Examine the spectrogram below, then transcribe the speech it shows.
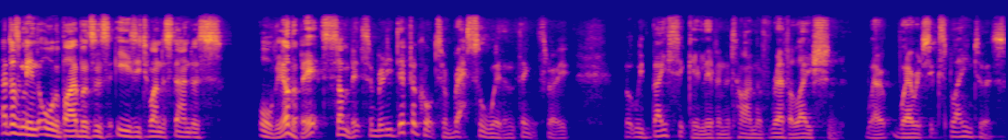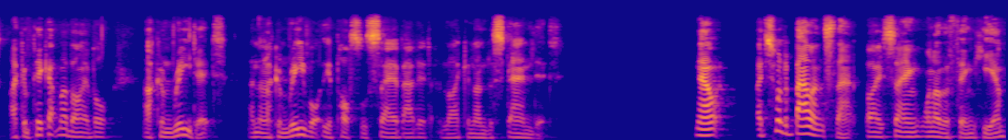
That doesn't mean that all the Bible is as easy to understand as all the other bits. Some bits are really difficult to wrestle with and think through. But we basically live in a time of revelation where, where it's explained to us. I can pick up my Bible, I can read it, and then I can read what the apostles say about it, and I can understand it. Now, I just want to balance that by saying one other thing here.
